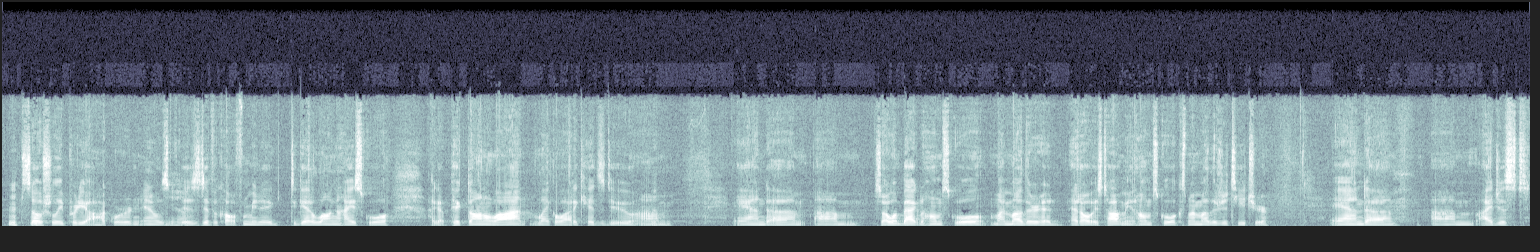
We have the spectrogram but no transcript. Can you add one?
socially pretty awkward and it was Yeah. it was difficult for me to, to get along in high school. I got picked on a lot, like a lot of kids do. Um, And um, um, so I went back to homeschool. My mother had, had always taught me in homeschool because my mother's a teacher. And uh, um, I just,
